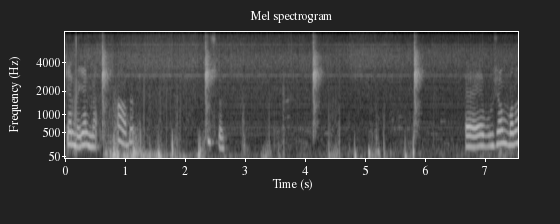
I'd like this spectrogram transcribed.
Gelme gelme. Abi. Küstüm. Ee vuracağım bana.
